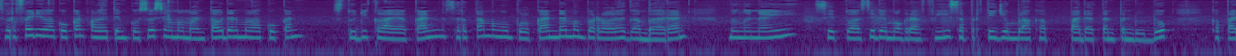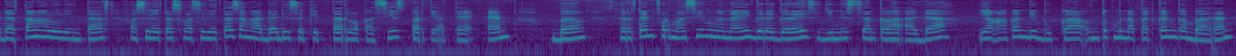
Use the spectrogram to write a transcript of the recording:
Survei dilakukan oleh tim khusus yang memantau dan melakukan studi kelayakan serta mengumpulkan dan memperoleh gambaran mengenai situasi demografi seperti jumlah kepadatan penduduk, kepadatan lalu lintas, fasilitas-fasilitas yang ada di sekitar lokasi seperti ATM, bank, serta informasi mengenai gerai-gerai sejenis yang telah ada yang akan dibuka untuk mendapatkan gambaran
